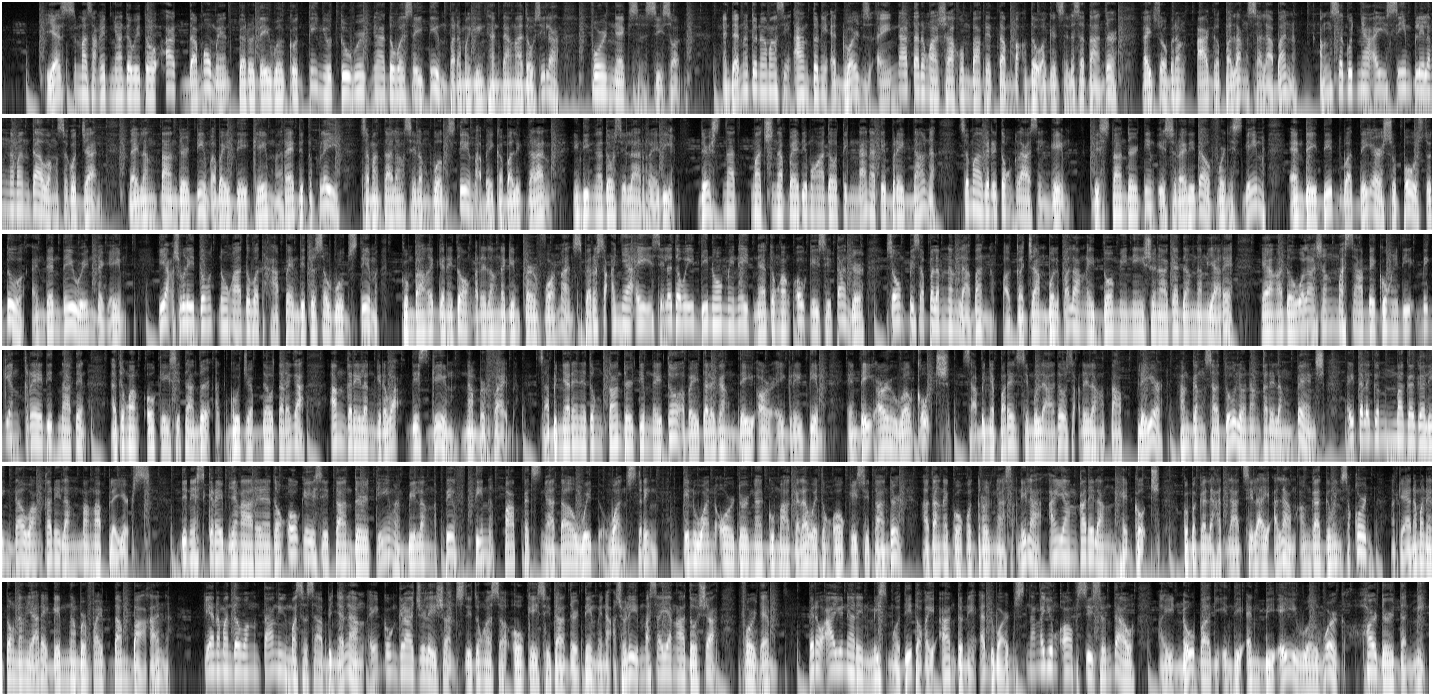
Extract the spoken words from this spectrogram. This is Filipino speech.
Yes, masakit nga daw ito at the moment pero they will continue to work nga daw as a team para maging handa nga daw sila for next season. And then ito namang si Anthony Edwards ay natanong nga siya kung bakit tambak daw agad sila sa Thunder kahit sobrang aga pa lang sa laban. Ang sagot niya ay simple lang naman daw ang sagot dyan dahil ang Thunder team abay they came ready to play samantalang silang Wolves team abay kabaliktaran hindi nga daw sila ready. There's not much na pwede mo nga daw tingnan at i-breakdown sa mga ganitong klaseng game. This Thunder team is ready daw for this game and they did what they are supposed to do and then they win the game. He actually don't know nga daw what happened dito sa Wolves team kung bakit ganito ang kanilang naging performance pero sa kanya ay sila daw ay dinominate netong ang OKC Thunder sa umpisa pa lang ng laban. Pagka-jumble pa lang ay domination agad ang nangyari. Kaya nga daw wala siyang masabi kung hindi bigyang credit natin itong ang OKC Thunder at good job daw talaga ang kanilang ginawa this game number 5. Sabi niya rin itong Thunder team na ito, abay talagang they are a great team and they are well coached. Sabi niya pa rin simula daw sa kanilang top player hanggang sa dulo ng kanilang bench ay talagang magagaling daw ang kanilang mga players. Dinescribe niya nga rin itong OKC Thunder team bilang 15 puppets nga daw with one string. In one order nga gumagalaw itong OKC Thunder at ang nagkocontrol nga sa kanila ay ang kanilang head coach. Kumbaga lahat-lahat sila ay alam ang gagawin sa court at kaya naman itong nangyari game number 5 tambakan. Kaya naman daw ang tanging masasabi niya lang ay congratulations dito nga sa OKC Thunder team and actually masaya nga daw siya for them. Pero ayon na rin mismo dito kay Anthony Edwards na ngayong off-season daw ay nobody in the NBA will work harder than me.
